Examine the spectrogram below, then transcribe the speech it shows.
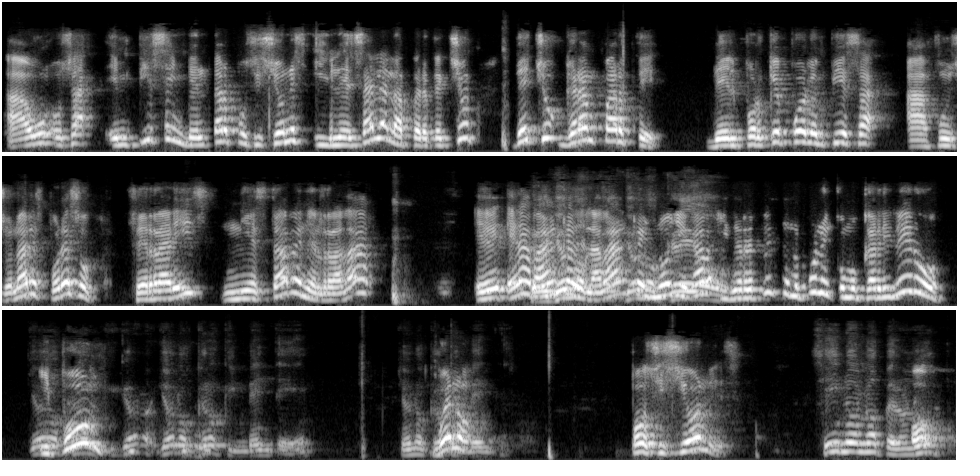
a un, o sea, empieza a inventar posiciones y le sale a la perfección. De hecho, gran parte del por qué Puebla empieza a funcionar es por eso. Ferraris ni estaba en el radar. Eh, era banca de la banca y no llegaba, y de repente lo ponen como carrilero, y ¡pum! yo, no, creo que invente, ¿eh? Yo no creo bueno, que invente. posiciones. Sí, no, no, pero no,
